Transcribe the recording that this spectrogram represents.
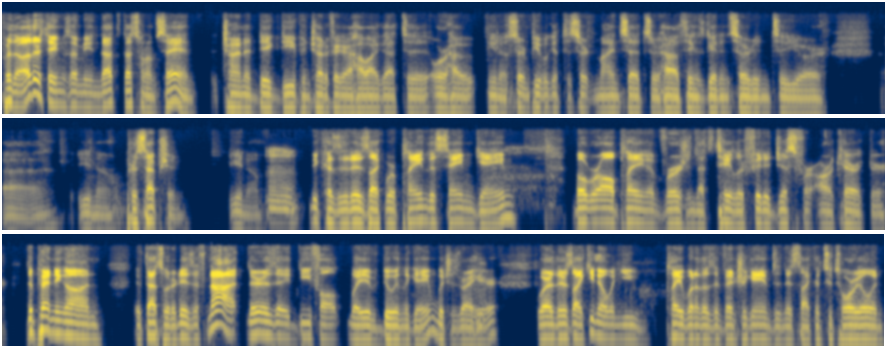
for the other things, I mean, that's that's what I'm saying. Trying to dig deep and try to figure out how I got to, or how you know, certain people get to certain mindsets, or how things get inserted into your, uh, you know, perception. You know, Mm, because it is like we're playing the same game, but we're all playing a version that's tailor fitted just for our character, depending on if that's what it is. If not, there is a default way of doing the game, which is right here, where there's like, you know, when you play one of those adventure games and it's like a tutorial and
